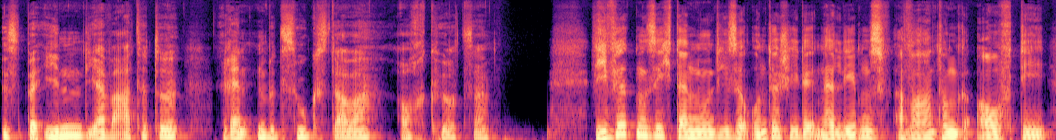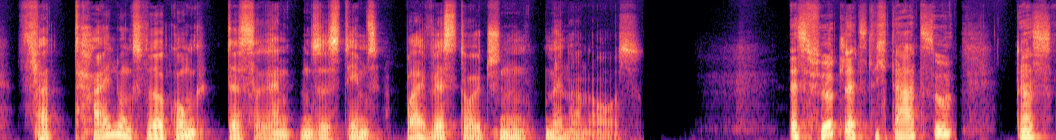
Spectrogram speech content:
ist bei Ihnen die erwartete Rentenbezugsdauer auch kürzer. Wie wirken sich dann nun diese Unterschiede in der Lebenserwartung auf die Verteilungswirkung des Rentensystems bei westdeutschen Männern aus? Es führt letztlich dazu, dass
